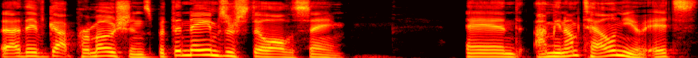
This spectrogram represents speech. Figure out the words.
Uh, they've got promotions, but the names are still all the same. And I mean, I'm telling you, it's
